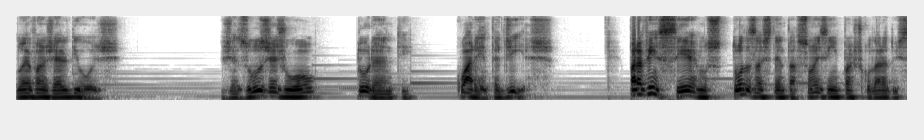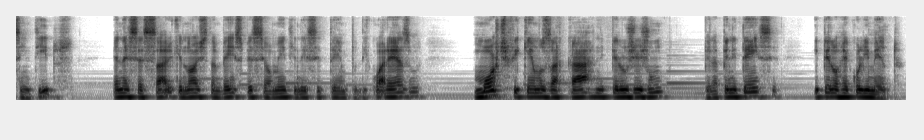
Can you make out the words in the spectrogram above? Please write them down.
no Evangelho de hoje. Jesus jejuou durante 40 dias. Para vencermos todas as tentações, e em particular a dos sentidos, é necessário que nós também, especialmente nesse tempo de quaresma, mortifiquemos a carne pelo jejum, pela penitência e pelo recolhimento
